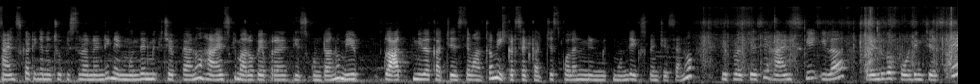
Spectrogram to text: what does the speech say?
హ్యాండ్స్ కటింగ్ అనేది చూపిస్తున్నానండి. నేను ముందే మీకు చెప్పాను హ్యాండ్స్కి మరో పేపర్ అనేది తీసుకుంటాను. మీరు క్లాత్ మీద కట్ చేస్తే మాత్రం ఇక్కడ సైడ్ కట్ చేసుకోవాలని నేను మీకు ముందే ఎక్స్ప్లెయిన్ చేశాను. ఇప్పుడు వచ్చేసి హ్యాండ్స్కి ఇలా రెండుగా ఫోల్డింగ్ చేస్తే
